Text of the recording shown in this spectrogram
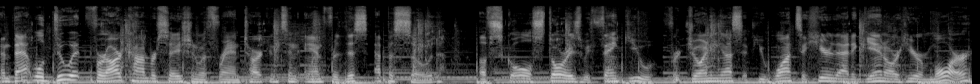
And that will do it for our conversation with Fran Tarkenton and for this episode of Skull Stories. We thank you for joining us. If you want to hear that again or hear more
